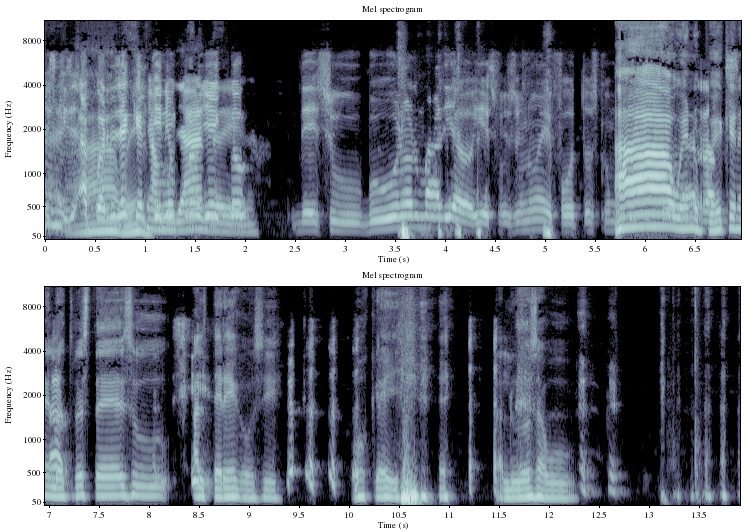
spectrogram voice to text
Es que acuérdese que él tiene un proyecto de su búho normal y, después uno de fotos como Ah, bueno, puede que en el otro esté su alter ego, sí. ok. Saludos a búho.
